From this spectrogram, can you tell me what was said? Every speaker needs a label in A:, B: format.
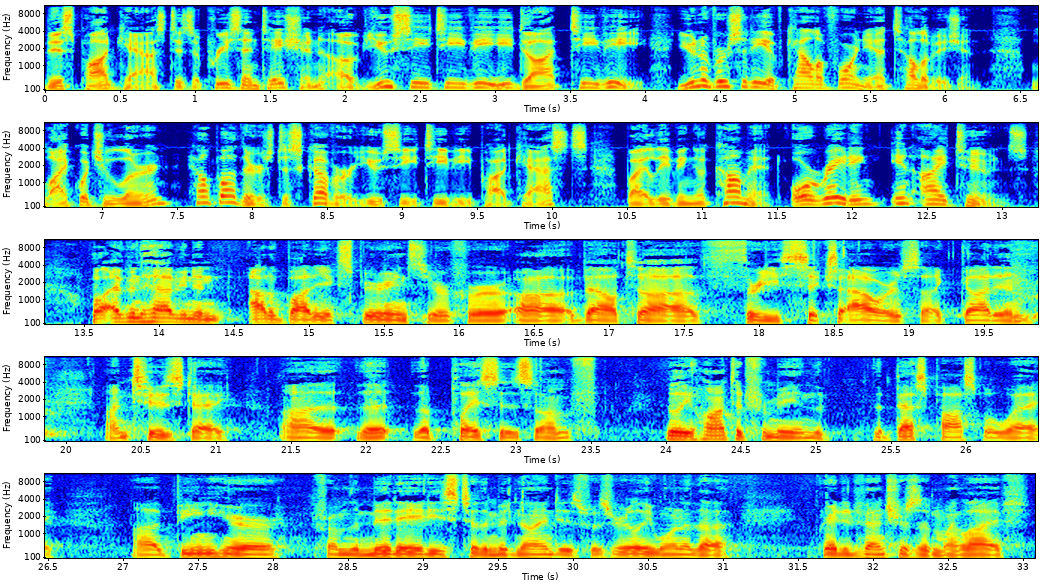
A: This podcast is a presentation of UCTV.tv, University of California Television. Like what you learn? Help others discover UCTV podcasts by leaving a comment or rating in iTunes.
B: Well, I've been having an out of body experience here for uh, about uh, 36 hours. I got in on Tuesday. Uh, the, the place is um, really haunted for me in the, the best possible way. Uh, being here from the mid 80s to the mid 90s was really one of the great adventures of my life.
